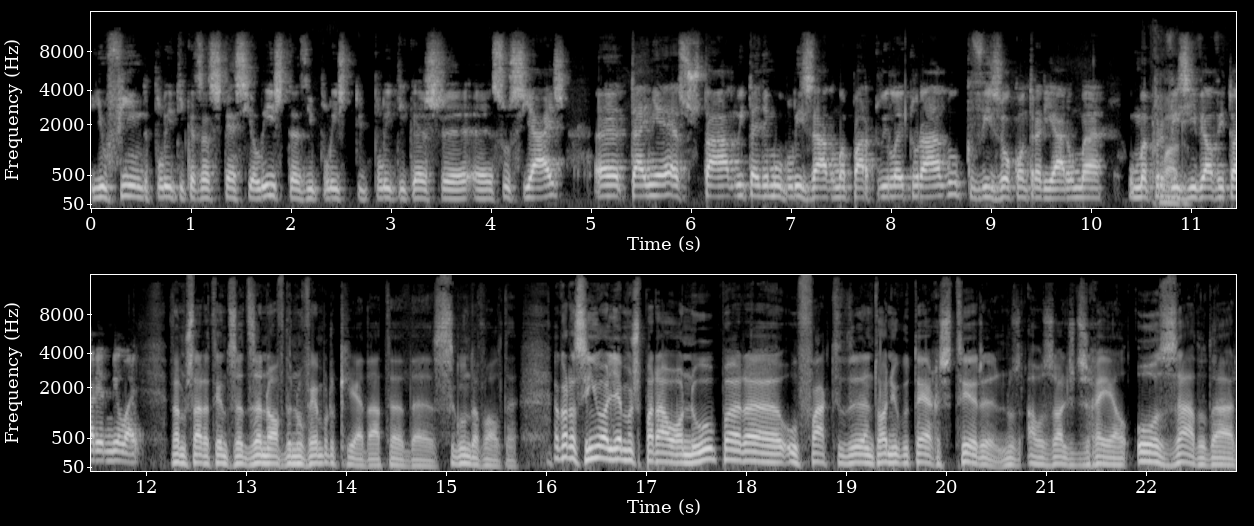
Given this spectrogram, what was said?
e o fim de políticas assistencialistas e políticas uh, sociais uh, tenha assustado e tenha mobilizado uma parte do eleitorado que visou contrariar uma, uma previsível claro. vitória de Milley. Vamos estar atentos a 19 de novembro, que é a data da segunda volta. Agora sim, olhamos para a ONU, para o facto de António Guterres ter, aos olhos de Israel, ousado dar,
